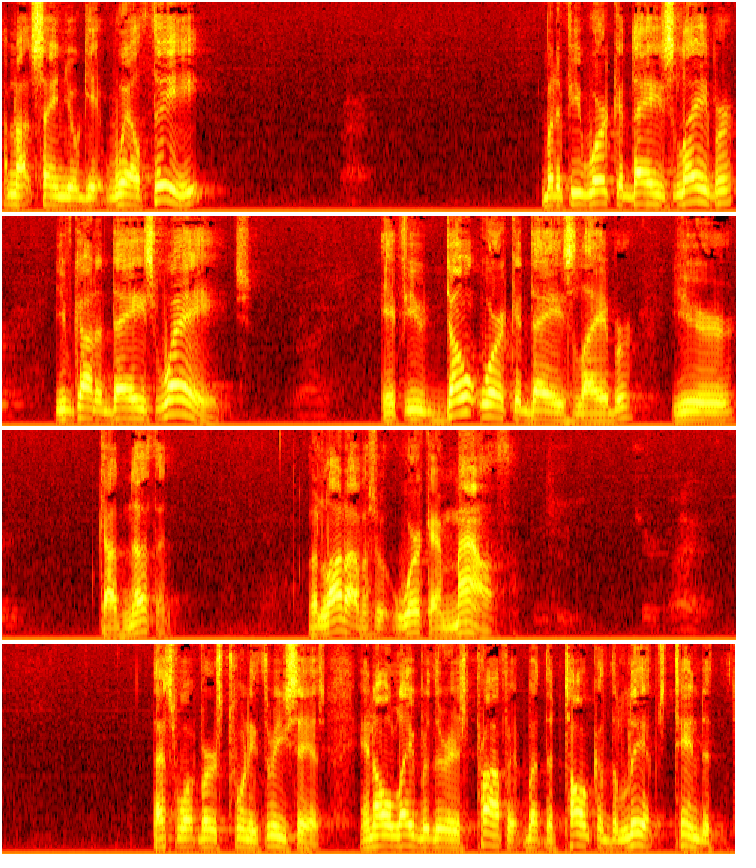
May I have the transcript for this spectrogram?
I'm not saying you'll get wealthy, but if you work a day's labor, you've got a day's wage. If you don't work a day's labor, you're got nothing. But a lot of us work our mouth. That's what verse 23 says. In all labor there is profit, but the talk of the lips tendeth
